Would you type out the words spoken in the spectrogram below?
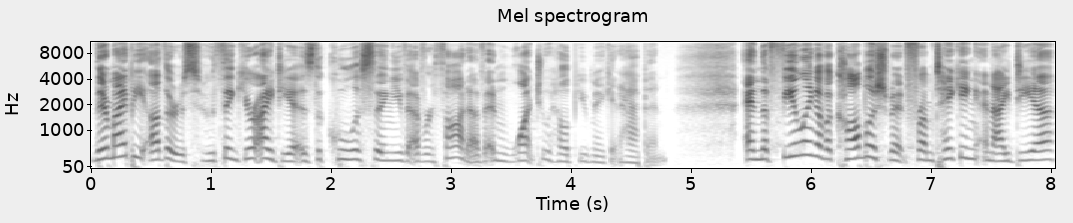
There might be others who think your idea is the coolest thing you've ever thought of and want to help you make it happen. And the feeling of accomplishment from taking an idea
